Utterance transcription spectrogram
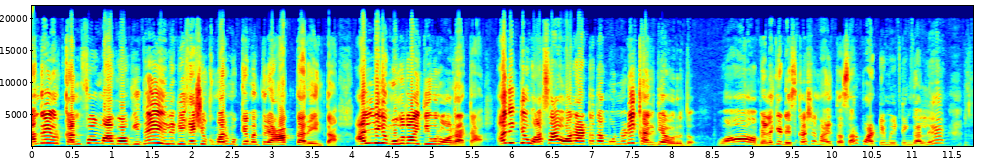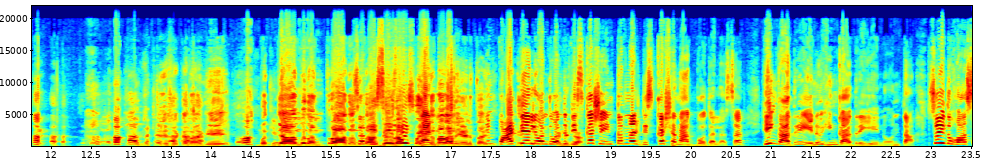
ಅಂದರೆ ಇವ್ರು ಕನ್ಫರ್ಮ್ ಆಗೋಗಿದೆ, ಇಲ್ಲಿ ಡಿ ಕೆ ಶಿವಕುಮಾರ್ ಮುಖ್ಯಮಂತ್ರಿ ಆಗ್ತಾರೆ ಅಂತ. ಅಲ್ಲಿಗೆ ಮುಗಿದೋಯ್ತು ಇವರು ಹೋರಾಟ. ಅದಕ್ಕೆ ಹೊಸ ಹೋರಾಟದ ಮುನ್ನುಡಿ ಖರ್ಗೆ ಅವರದ್ದು. ವಾ ಬೆಳಗ್ಗೆ ಡಿಸ್ಕಷನ್ ಆಯ್ತಾ ಸರ್ ಪಾರ್ಟಿ ಮೀಟಿಂಗ್ ಅಲ್ಲಿ? ವಿಶ್ಲೇಷಕನಾಗಿ ಮಧ್ಯಾಹ್ನದ ನಂತರ ಡೆವಲಪ್ಮೆಂಟ್. ನಾನು ಹೇಳ್ತಾ ನಿಮ್ ಇದ್ದೀನಿ. ಪಾರ್ಟಿಯಲ್ಲಿ ಒಂದು ಒಂದು ಡಿಸ್ಕಶನ್ ಡಿಸ್ಕಷನ್ ಇಂಟರ್ನಲ್ ಡಿಸ್ಕಷನ್ ಆಗ್ಬೋದಲ್ಲ ಸರ್ ಹಿಂಗಾದ್ರೆ ಏನು ಹಿಂಗಾದ್ರೆ ಏನು ಅಂತ. ಸೊ ಇದು ಹೊಸ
